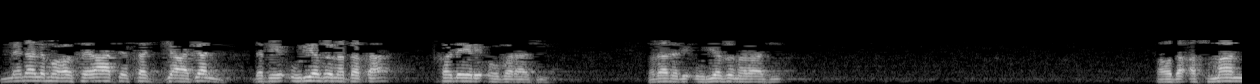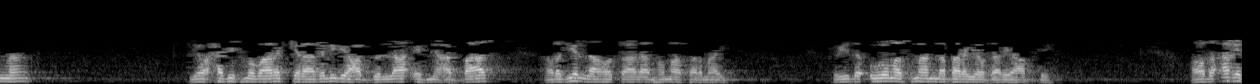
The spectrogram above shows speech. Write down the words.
من المعصرات سجاجا د بې اوریځو نه ته ښه ډېرې اوبه راځي نو دا د بې اوریځو نه راځي او د اسمان نه یو حدیث مبارک کې راغلی دی عبدالله ابن عباس رضی الله تعالی عنهما فرمایي وی د اوم اسمان نه بره یو دریاب دی او د هغې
